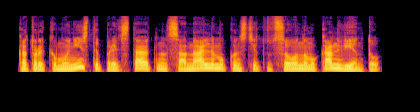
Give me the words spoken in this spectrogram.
который коммунисты представят Национальному конституционному конвенту.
